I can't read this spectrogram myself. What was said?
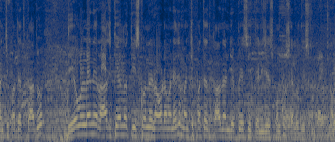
మంచి పద్ధతి కాదు. దేవుళ్ళని రాజకీయాల్లో తీసుకొని రావడం అనేది మంచి పద్ధతి కాదని చెప్పేసి తెలియజేసుకుంటూ సెలవు తీసుకుంటాం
